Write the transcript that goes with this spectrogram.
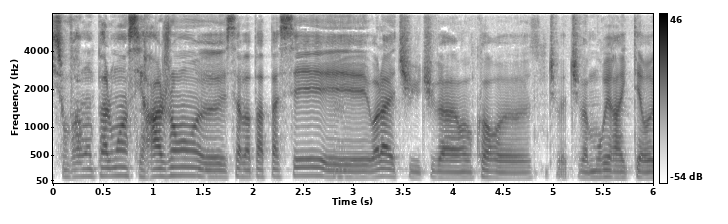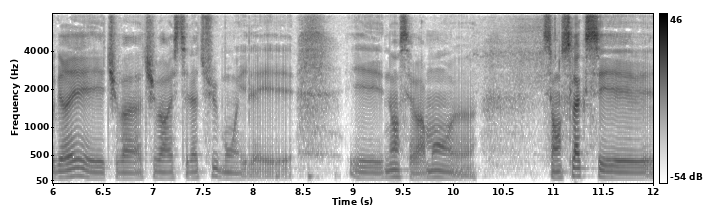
ils sont vraiment pas loin, c'est rageant, euh, ça va pas passer et mm. voilà, tu, tu vas encore, euh, tu, vas, tu vas mourir avec tes regrets et tu vas, tu vas rester là-dessus. Bon, il est, et non, c'est vraiment, euh, c'est en cela que c'est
